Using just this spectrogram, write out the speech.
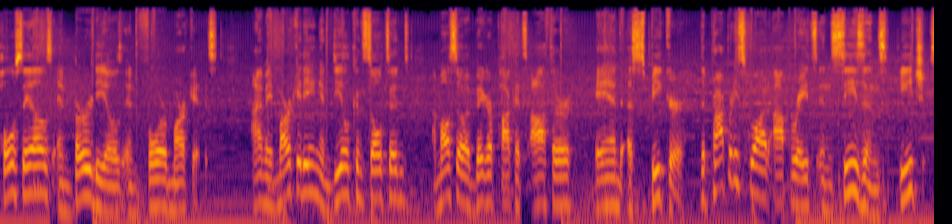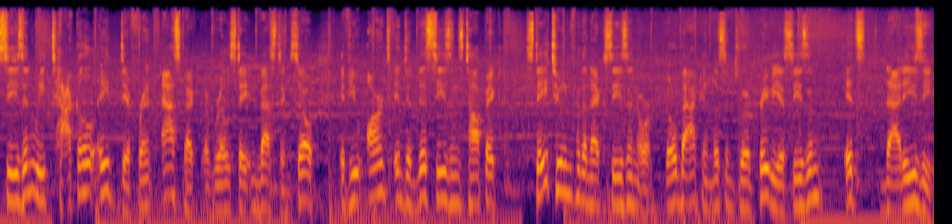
wholesales, and BRRRR deals in four markets. I'm a marketing and deal consultant. I'm also a BiggerPockets author and a speaker. The Property Squad operates in seasons. Each season, we tackle a different aspect of real estate investing. So if you aren't into this season's topic, stay tuned for the next season or go back and listen to a previous season. It's that easy.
